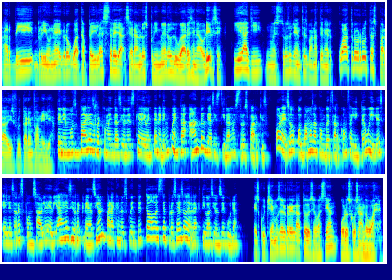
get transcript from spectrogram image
Arbí, Río Negro, Guatapé y La Estrella serán los primeros lugares en abrirse y allí nuestros oyentes van a tener cuatro rutas para disfrutar en familia. Tenemos varias recomendaciones que deben tener en cuenta antes de asistir a nuestros parques. Por eso, hoy vamos a conversar con Felipe Willes, él es responsable de viajes y recreación para que nos cuente todo este proceso de reactivación segura. Escuchemos el relato de Sebastián Orozco Sandoval.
